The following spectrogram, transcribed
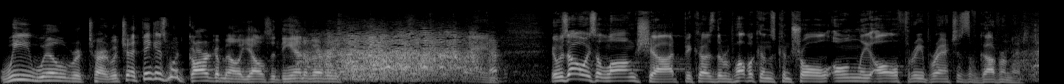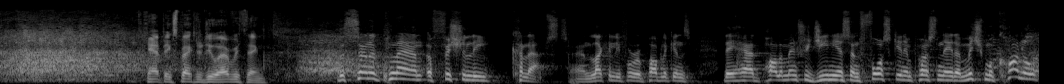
We will return, which I think is what Gargamel yells at the end of every. It was always a long shot because the Republicans control only all three branches of government. Can't be expected to do everything. The Senate plan officially collapsed. And luckily for Republicans, they had parliamentary genius and foreskin impersonator Mitch McConnell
